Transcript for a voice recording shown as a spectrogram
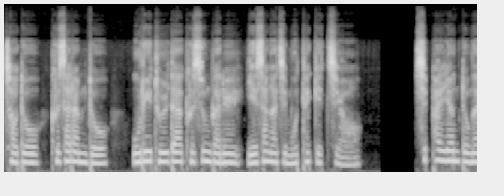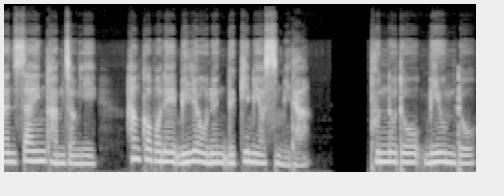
저도 그 사람도 우리 둘 다 그 순간을 예상하지 못했겠지요. 18년 동안 쌓인 감정이 한꺼번에 밀려오는 느낌이었습니다. 분노도 미움도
